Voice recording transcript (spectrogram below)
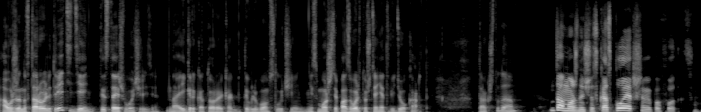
А уже на второй или третий день ты стоишь в очереди на игры, которые как бы ты в любом случае не сможешь себе позволить, потому что у тебя нет видеокарты. Так что да. Ну, там можно еще с косплеершами пофоткаться.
